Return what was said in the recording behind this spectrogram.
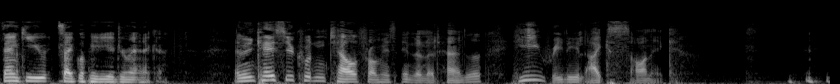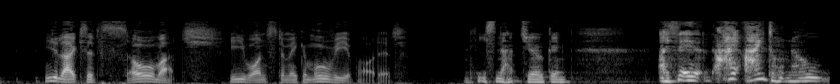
Thank you, Encyclopedia Dramatica. and in case you couldn't tell from his internet handle, he really likes Sonic. He likes it so much. He wants to make a movie about it. He's not joking. I think I I don't know.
